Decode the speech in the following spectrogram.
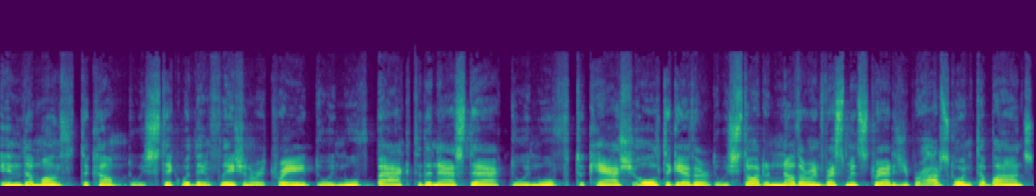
in the month to come. Do we stick with the inflationary trade? Do we move back to the NASDAQ? Do we move to cash altogether? Do we start another investment strategy, perhaps going to bonds?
